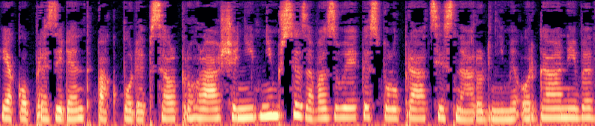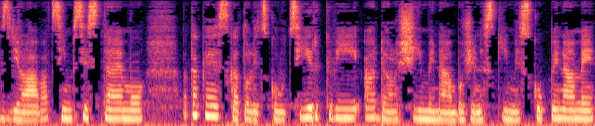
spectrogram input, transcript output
Jako prezident pak podepsal prohlášení, v nímž se zavazuje ke spolupráci s národními orgány ve vzdělávacím systému a také s katolickou církví a dalšími náboženskými skupinami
